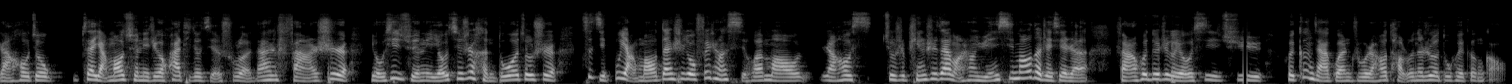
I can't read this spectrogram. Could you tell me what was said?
然后就在养猫群里，这个话题就结束了。但是反而是游戏群里，尤其是很多就是自己不养猫，但是又非常喜欢猫，然后就是平时在网上云吸猫的这些人，反而会对这个游戏去会更加关注，然后讨论的热度会更高。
